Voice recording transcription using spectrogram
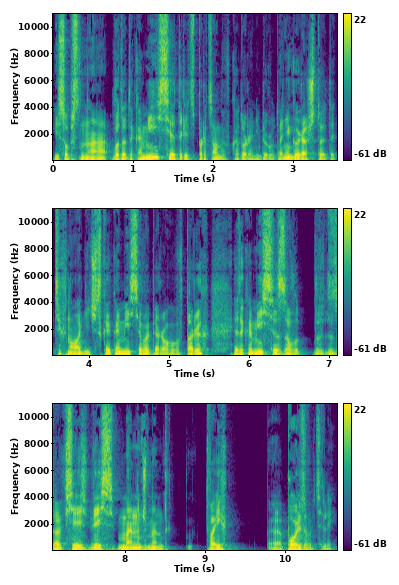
И, собственно, вот эта комиссия 30%, которую они берут, они говорят, что это технологическая комиссия, во-первых. Во-вторых, это комиссия за, вот, за все, весь менеджмент твоих э, пользователей.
